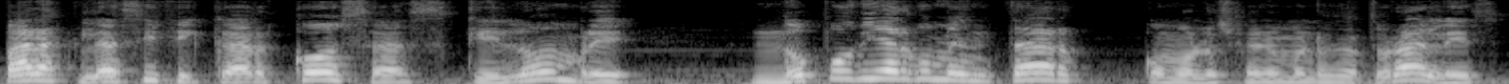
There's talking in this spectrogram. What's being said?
para clasificar cosas que el hombre no podía argumentar como los fenómenos naturales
